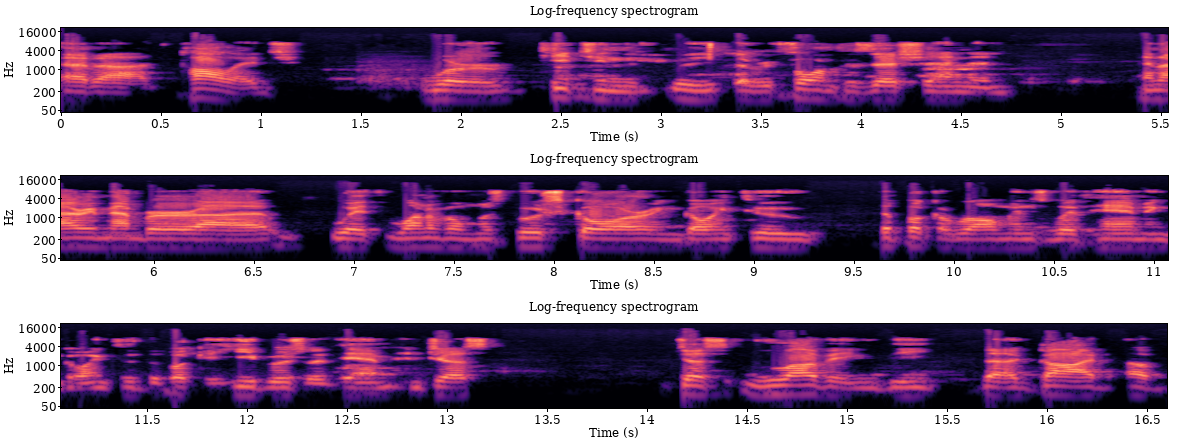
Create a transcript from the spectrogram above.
at, at uh, college were teaching the, the reform position, and and I remember uh, with one of them was Bruce Gore, and going through the Book of Romans with him, and going through the Book of Hebrews with him, and just just loving the the God of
